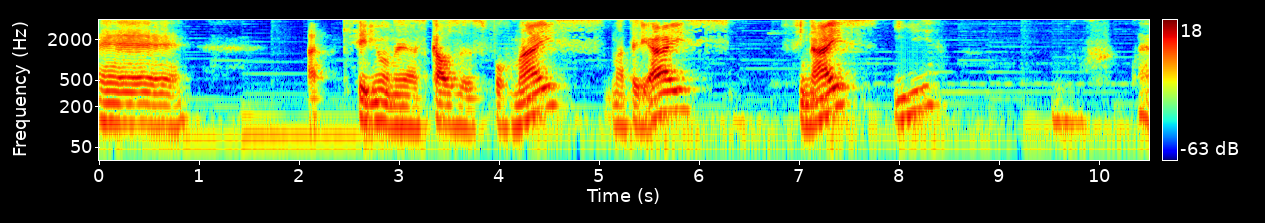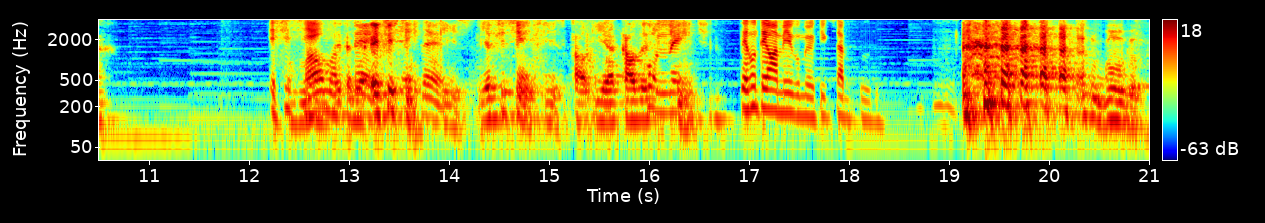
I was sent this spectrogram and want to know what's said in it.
é, a- que seriam né, as causas formais, materiais, finais e. Qual é? Eficiente. Formal, Eficiente, Eficiente, eficiente. isso. E eficiente, isso. E a causa Polêmico. eficiente. Perguntei a um amigo meu aqui que sabe tudo. Google.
